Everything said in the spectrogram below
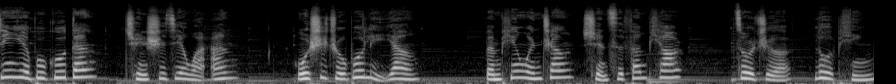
今夜不孤单。全世界晚安，我是主播李漾。本篇文章选自翻篇儿，作者洛平。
